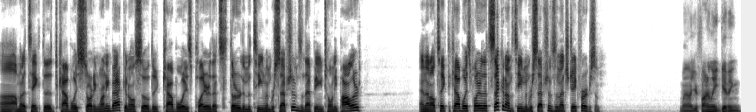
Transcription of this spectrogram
Uh, I'm gonna take the Cowboys starting running back and also the Cowboys player that's third in the team in receptions, and that being Tony Pollard. And then I'll take the Cowboys player that's second on the team in receptions, and that's Jake Ferguson. Well, you're finally giving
